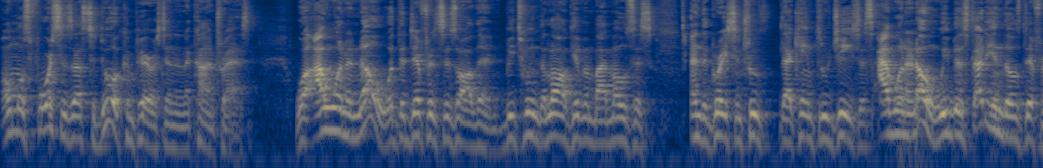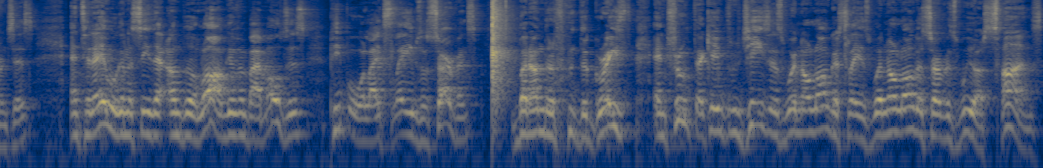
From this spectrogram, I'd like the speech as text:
almost forces us to do a comparison and a contrast. Well, I want to know what the differences are then between the law given by Moses and the grace and truth that came through Jesus. I want to know. We've been studying those differences. And today we're going to see that under the law given by Moses, people were like slaves or servants. But under the grace and truth that came through Jesus, we're no longer slaves. We're no longer servants. We are sons.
